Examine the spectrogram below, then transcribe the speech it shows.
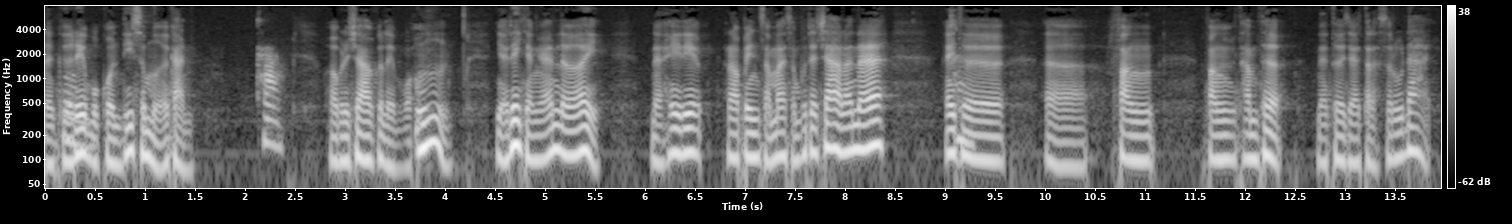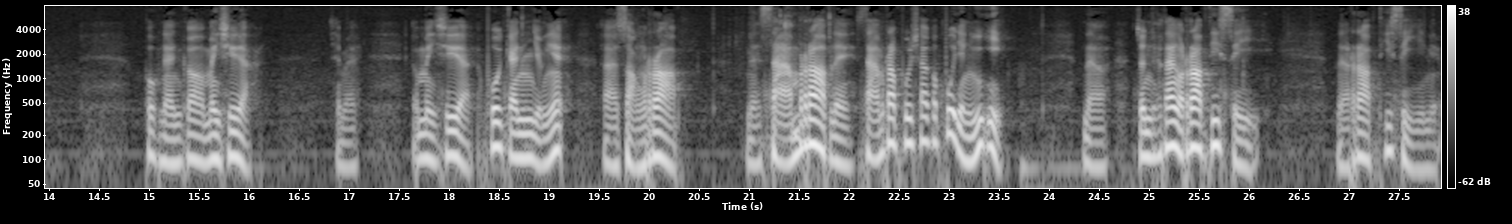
นะคือเรียกบุคคลที่เสมอกันค่ะ พระพุทธเจ้าก็เลยบอกอืมอย่าเรียกอย่างนั้นเลยนะให้เรียกเราเป็นสัมมาสัมพุทธเจ้าแล้วนะ ให้เธอเอฟังฟังทำเถอะนะเธอจะตรัสรู้ได้ พวกนั้นก็ไม่เชื่อใช่ไหมก็ไม่เชื่อพูดกันอย่างเงี้ยสองรอบนะสามรอบเลยสามรอบผู้เช่าก็พูดอย่างนี้อีกนะจนกระทั่งรอบที่สี่นะรอบที่สี่เนี่ย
